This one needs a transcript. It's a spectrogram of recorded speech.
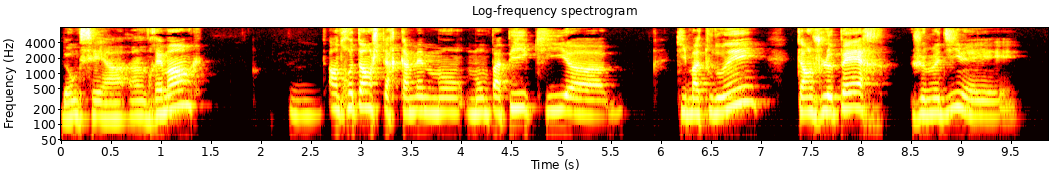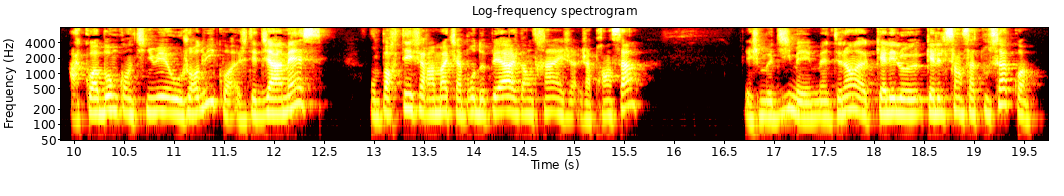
Donc c'est un, vrai manque. Entre temps, je perds quand même mon, papy qui euh, qui m'a tout donné. Quand je le perds, je me dis, mais à quoi bon continuer aujourd'hui, quoi? J'étais déjà à Metz, on partait faire un match à bord de péage dans le train et j'apprends ça. Et je me dis, mais maintenant, quel est le, quel est le sens à tout ça, quoi?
